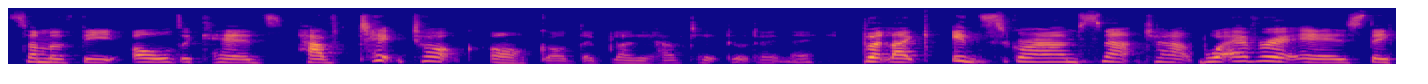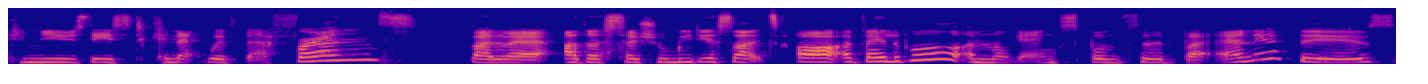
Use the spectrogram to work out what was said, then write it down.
some of the older kids have TikTok. Oh god, they bloody have TikTok, don't they? But like Instagram, Snapchat, whatever it is, they can use these to connect with their friends. By the way, other social media sites are available. I'm not getting sponsored by any of these.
